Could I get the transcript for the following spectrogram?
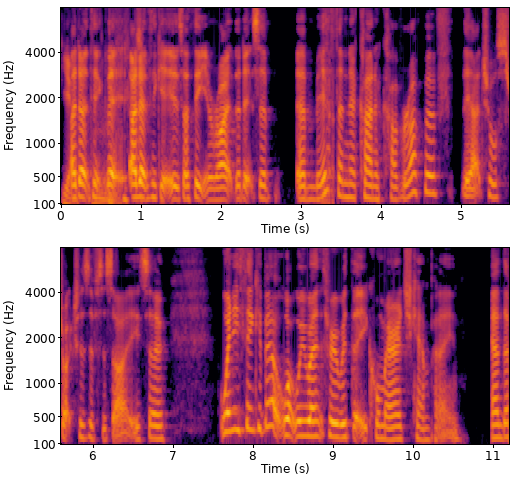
Yeah. I don't think Mm. that I don't think it is. I think you're right that it's a, a myth and a kind of cover up of the actual structures of society. So when you think about what we went through with the equal marriage campaign and the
